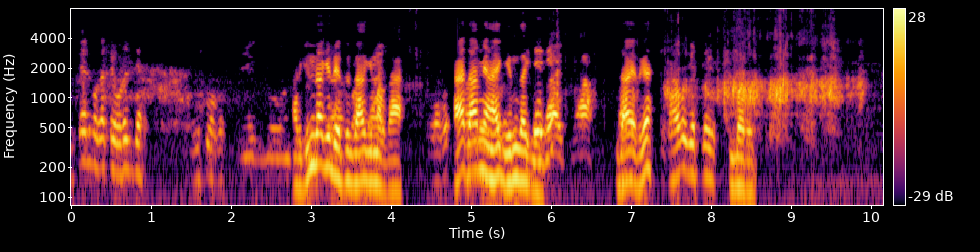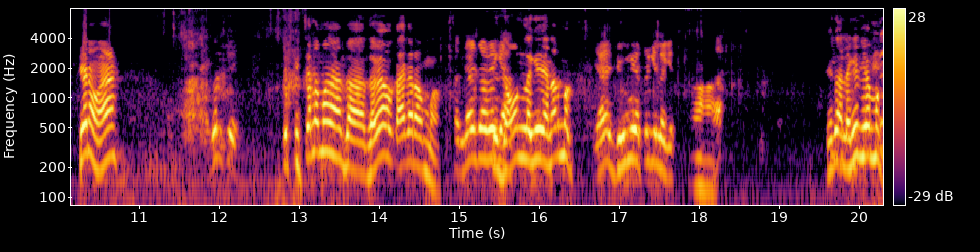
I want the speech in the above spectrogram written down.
किती आहेत बघा तेवढंच द्या. वीस नको. अरे घेऊन जा की देतो. जा की मला नको. काय जा मी आहे घेऊन जा किती आहेत हे? दहा आहेत काय दहा बघ बरोबर ते ना हा बोल की. ते पिक्चरला मग जा- जाऊया काय करावं मग? संध्याकाळी ते जाऊया की जाऊन लगेच येणार मग. या देऊन येतो की लगेच. हा. हा? ठीक आहे लगेच या मग।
